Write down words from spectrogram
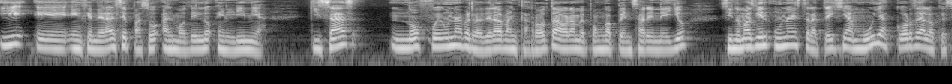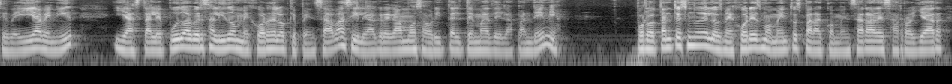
y eh, en general se pasó al modelo en línea. Quizás no fue una verdadera bancarrota, ahora me pongo a pensar en ello, sino más bien una estrategia muy acorde a lo que se veía venir y hasta le pudo haber salido mejor de lo que pensaba si le agregamos ahorita el tema de la pandemia. Por lo tanto es uno de los mejores momentos para comenzar a desarrollar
